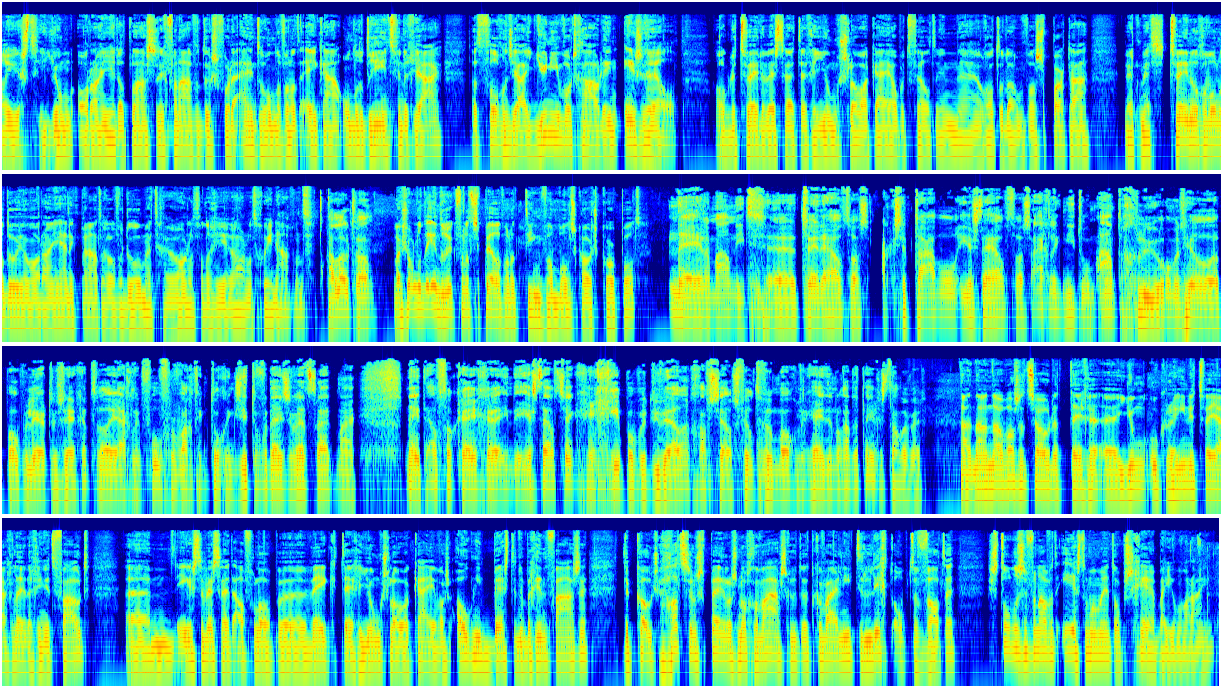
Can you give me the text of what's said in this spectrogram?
Allereerst Jong Oranje. Dat plaatste zich vanavond dus voor de eindronde van het EK onder 23 jaar... dat volgend jaar juni wordt gehouden in Israël. Ook de tweede wedstrijd tegen Jong Slowakije op het veld in uh, Rotterdam van Sparta... werd met 2-0 gewonnen door Jong Oranje. En ik praat erover door met Ronald van der Geer. Ronald, goedenavond. Hallo Twan. Was je onder de indruk van het spel van het team van bondscoach Korpot? Nee, helemaal niet. Uh, tweede helft was acceptabel. Eerste helft was eigenlijk niet om aan te gluren, om het heel uh, populair te zeggen. Terwijl je eigenlijk vol verwachting toch ging zitten voor deze wedstrijd. Maar nee, het elftal kreeg uh, in de eerste helft zeker geen grip op het duel. En gaf zelfs veel te veel mogelijkheden nog aan de tegenstander weg. Nou, nou, nou was het zo dat tegen Jong Oekraïne twee jaar geleden ging het fout. Um, de eerste wedstrijd afgelopen week tegen Jong Slowakije was ook niet best in de beginfase. De coach had zijn spelers nog gewaarschuwd het kwaai niet te licht op te vatten. Stonden ze vanaf het eerste moment op scherp bij Jong Oranje?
